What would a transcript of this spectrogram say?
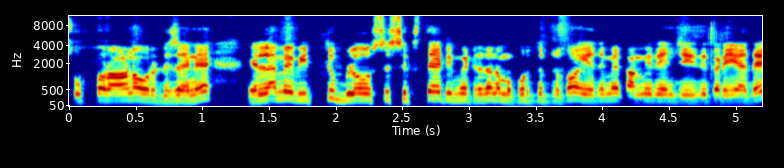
சூப்பரான ஒரு டிசைனு எல்லாமே வித்து ப்ளவுஸ் சிக்ஸ் தேர்ட்டி மீட்டர் தான் நம்ம கொடுத்துட்ருக்கோம் எதுவுமே கம்மி ரேஞ்சு இது கிடையாது.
